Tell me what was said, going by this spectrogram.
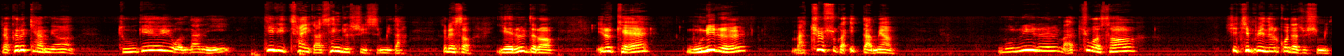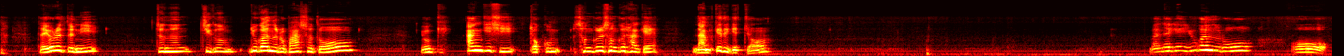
자, 그렇게 하면 두 개의 원단이 길이 차이가 생길 수 있습니다. 그래서 예를 들어 이렇게 무늬를 맞출 수가 있다면 무늬를 맞추어서 시침핀을 꽂아주십니다. 자, 이랬더니 저는 지금 육안으로 봐서도 여기 안깃이 조금 성글성글하게 남게 되겠죠. 만약에 육안으로 어,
